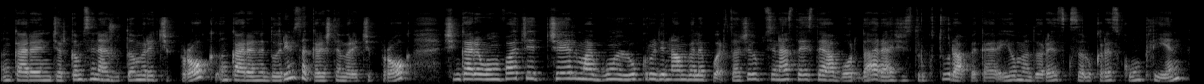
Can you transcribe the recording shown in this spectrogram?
în care încercăm să ne ajutăm reciproc, în care ne dorim să creștem reciproc și în care vom face cel mai bun lucru din ambele părți. Acel puțin asta este abordarea și structura pe care eu mi-o doresc să lucrez cu un client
